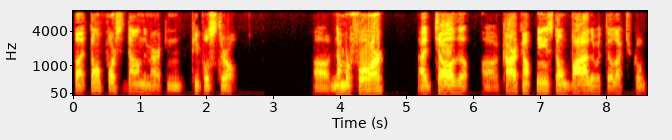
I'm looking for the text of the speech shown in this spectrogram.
But don't force it down the American people's throat. Uh, number four, I'd tell the uh, car companies don't bother with the electrical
